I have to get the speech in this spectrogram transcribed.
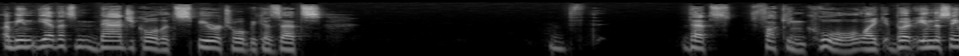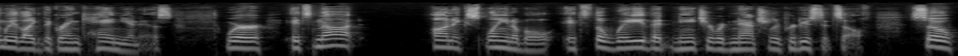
I mean, yeah, that's magical. That's spiritual because that's that's fucking cool. Like, but in the same way, like the Grand Canyon is, where it's not unexplainable. It's the way that nature would naturally produce itself. So,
